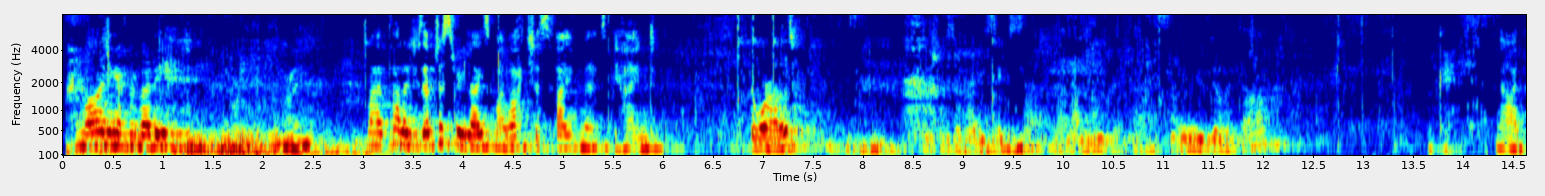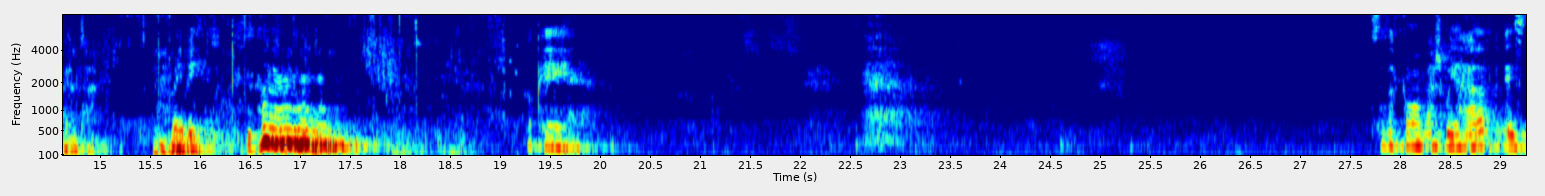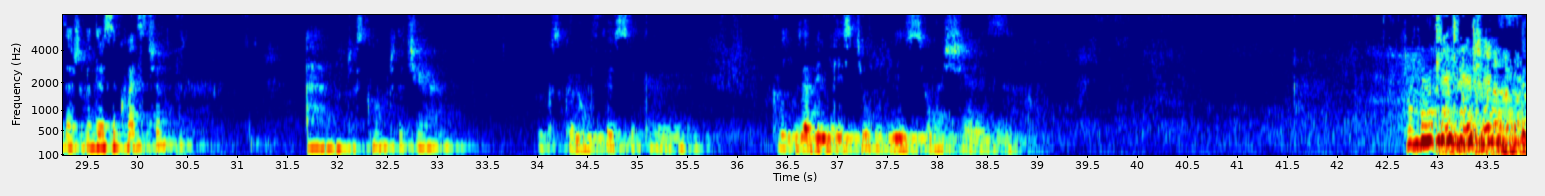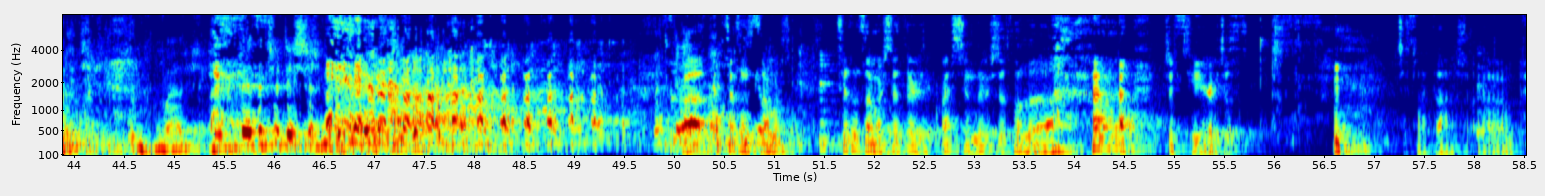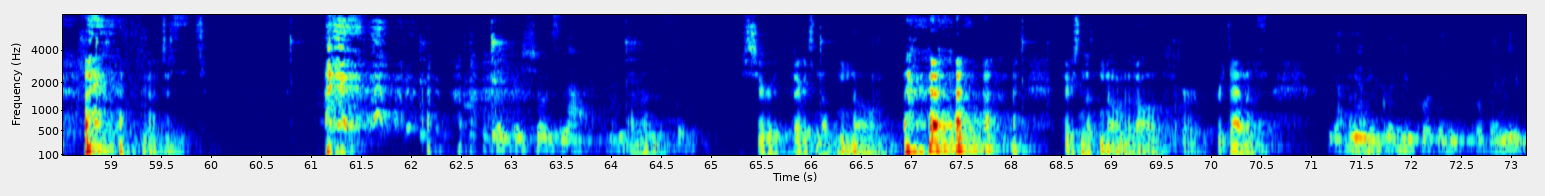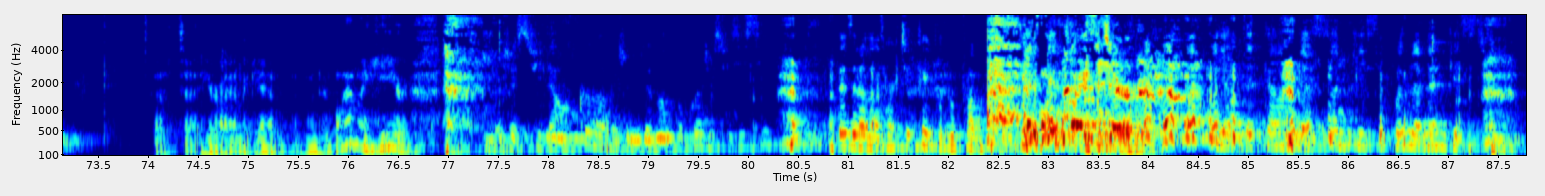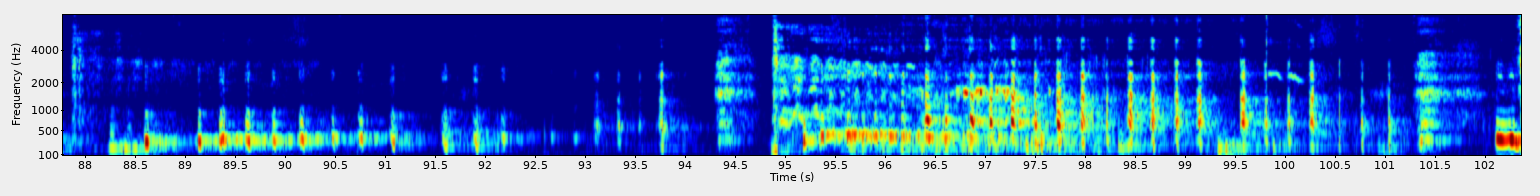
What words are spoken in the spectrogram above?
Good morning, everybody. Good morning. My apologies, I've just realised my watch is five minutes behind the world. Je vous ai réalisé que ça, la montre est à 5 minutes de retard. Okay, now I'll be on time. Mm-hmm. Maybe. okay. So the format we have is that when there's a question, um, just come up to the chair. Donc ce que l'on fait, c'est que quand vous avez une question, vous venez sur la chaise. Well, there's, there's a tradition. Well, it isn't so much. It isn't so much that there's a question. There's just just here, just just like that. Um, you know, just là. sure. There's nothing known. there's nothing known at all for for Dennis. Rien de connu pour Denis. But uh, here I am again. I'm wondering why am I here? Mais je suis là encore et je me demande pourquoi je suis ici. There's another 30 people who probably Why is here? Il y a peut-être 40 personnes qui se posent la même question.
